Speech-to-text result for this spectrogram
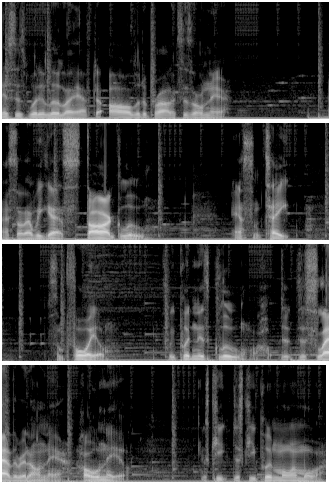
this is what it looked like after all of the products is on there. And so that we got star glue and some tape, some foil. So we putting this glue, just, just slather it on there, whole nail. Just keep, just keep putting more and more.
